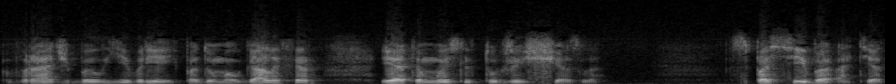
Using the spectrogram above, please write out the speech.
врач был еврей», — подумал Галлахер, и эта мысль тут же исчезла. «Спасибо, отец.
